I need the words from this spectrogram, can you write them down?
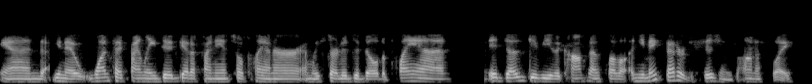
And, you know, once I finally did get a financial planner and we started to build a plan, it does give you the confidence level and you make better decisions, honestly,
